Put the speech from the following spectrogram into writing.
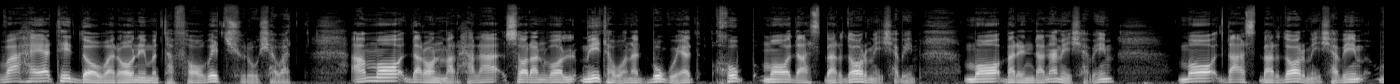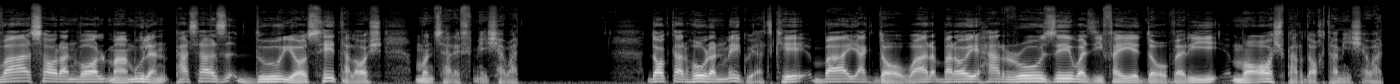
و هیئت داوران متفاوت شروع شود. اما در آن مرحله سارنوال می تواند بگوید خب ما دست بردار می شویم ما برنده نمی شویم ما دست بردار می شویم و سارنوال معمولا پس از دو یا سه تلاش منصرف می شود. دکتر هورن می گوید که با یک داور برای هر روز وظیفه داوری معاش پرداخته می شود.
